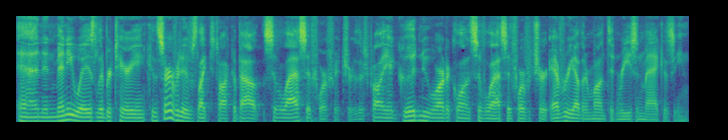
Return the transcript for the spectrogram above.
And in many ways, libertarian conservatives like to talk about civil asset forfeiture. There's probably a good new article on civil asset forfeiture every other month in Reason magazine.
